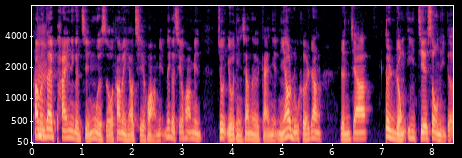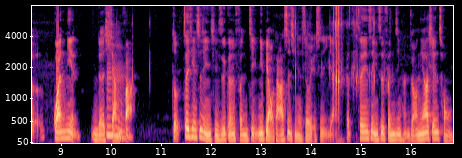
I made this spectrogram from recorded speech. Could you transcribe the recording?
他们嗯在拍那个节目的时候，他们也要切画面，那个切画面就有点像那个概念，你要如何让人家更容易接受你的观念、你的想法？这、这件事情其实跟分镜，你表达事情的时候也是一样。这这件事情是分镜很重要，你要先从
